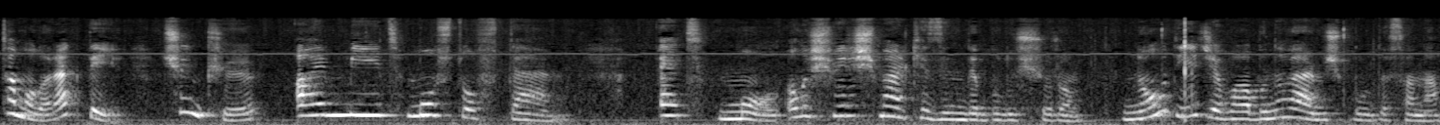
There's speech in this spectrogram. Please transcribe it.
Tam olarak değil. Çünkü I meet most of them at mall alışveriş merkezinde buluşurum. No diye cevabını vermiş burada sana.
